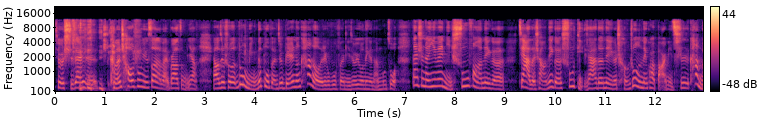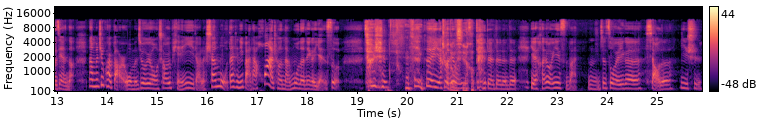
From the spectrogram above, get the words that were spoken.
就是实在是 可能超出预算了吧，也不知道怎么样。然后就说鹿鸣的部分，就别人能看到的这个部分，你就用那个楠木做。但是呢，因为你书放在那个架子上，那个书底下的那个承重的那块板儿你是看不见的。那么这块板儿我们就用稍微便宜一点的杉木，但是你把它画成楠木的那个颜色，就是 对也很有意思。对对对对对，也很有意思吧？嗯，就作为一个小的轶事。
